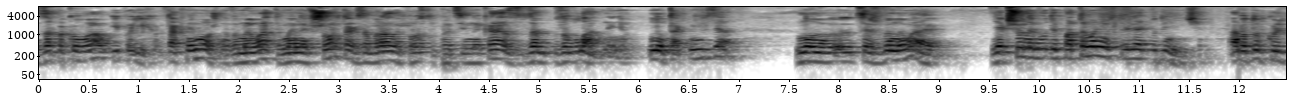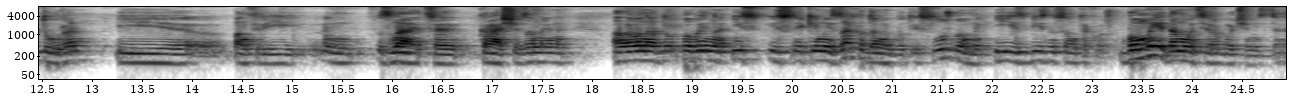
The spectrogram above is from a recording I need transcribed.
запакував і поїхав. Так не можна вимивати. Мене в шортах забрали просто працівника з, з обладнанням. Ну так не можна. Ну це ж вимивають. Якщо не буде патронів, стріляти буде нічим. Або тут культура, і пан Сергій знає це краще за мене. Але вона повинна і з, якимись заходами бути, і з службами, і з бізнесом також. Бо ми дамо ці робочі місця.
